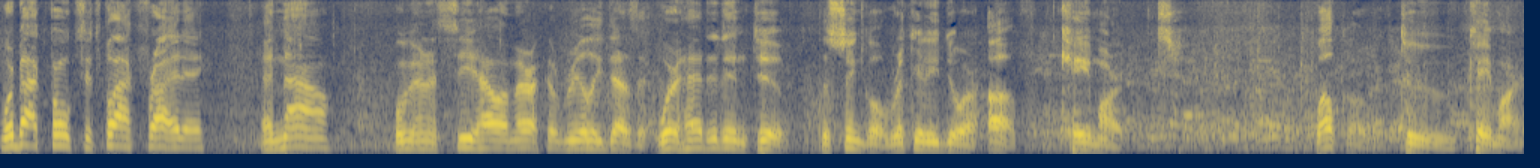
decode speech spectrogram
We're back, folks. It's Black Friday. And now we're going to see how America really does it. We're headed into the single rickety door of Kmart. Welcome to Kmart.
